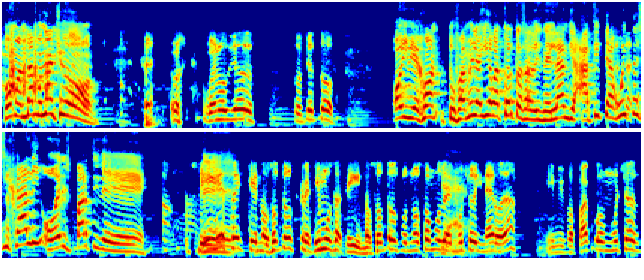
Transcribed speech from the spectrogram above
¿Cómo andamos, Nacho? Buenos días, Don Cheto. Oye, viejón, ¿tu familia lleva tortas a Disneylandia? ¿A ti te agüitas y jali o eres parte de...? de- Fíjese que nosotros crecimos así. Nosotros pues no somos de mucho dinero, ¿verdad? Y mi papá con muchas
